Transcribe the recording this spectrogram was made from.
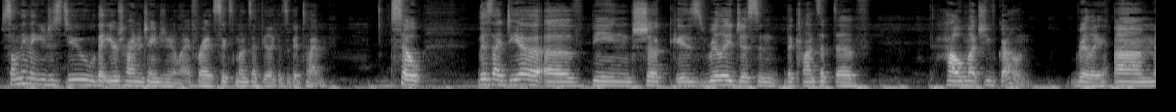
something that you just do that you're trying to change in your life, right? Six months, I feel like it's a good time. So, this idea of being shook is really just in the concept of how much you've grown, really. Um,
